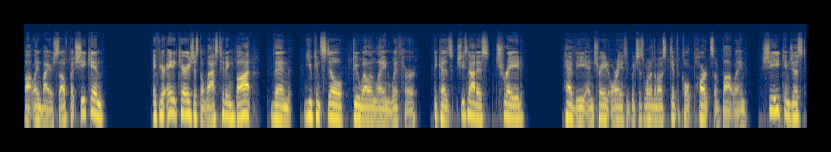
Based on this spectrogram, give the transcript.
bot lane by yourself, but she can. If your AD carry is just a last hitting bot, then you can still do well in lane with her because she's not as trade heavy and trade oriented, which is one of the most difficult parts of bot lane. She can just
